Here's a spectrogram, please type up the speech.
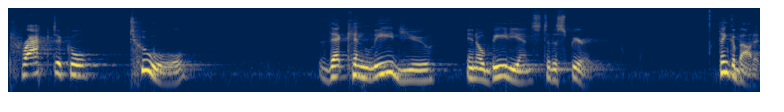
practical tool that can lead you in obedience to the Spirit. Think about it.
